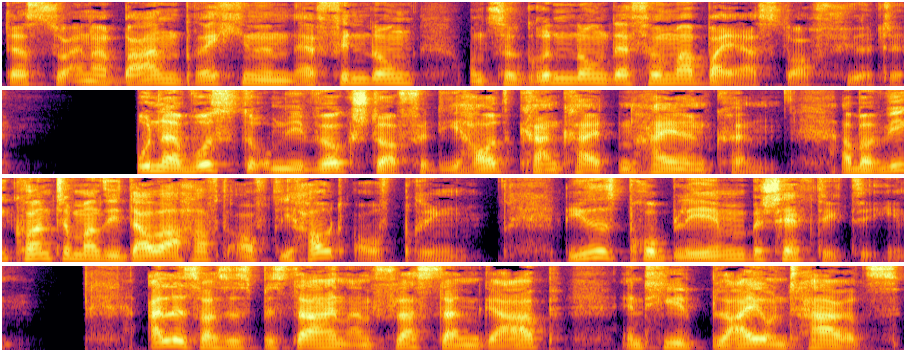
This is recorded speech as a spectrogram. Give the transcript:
das zu einer bahnbrechenden Erfindung und zur Gründung der Firma Bayersdorf führte. Unna wusste um die Wirkstoffe, die Hautkrankheiten heilen können. Aber wie konnte man sie dauerhaft auf die Haut aufbringen? Dieses Problem beschäftigte ihn. Alles, was es bis dahin an Pflastern gab, enthielt Blei und Harz,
